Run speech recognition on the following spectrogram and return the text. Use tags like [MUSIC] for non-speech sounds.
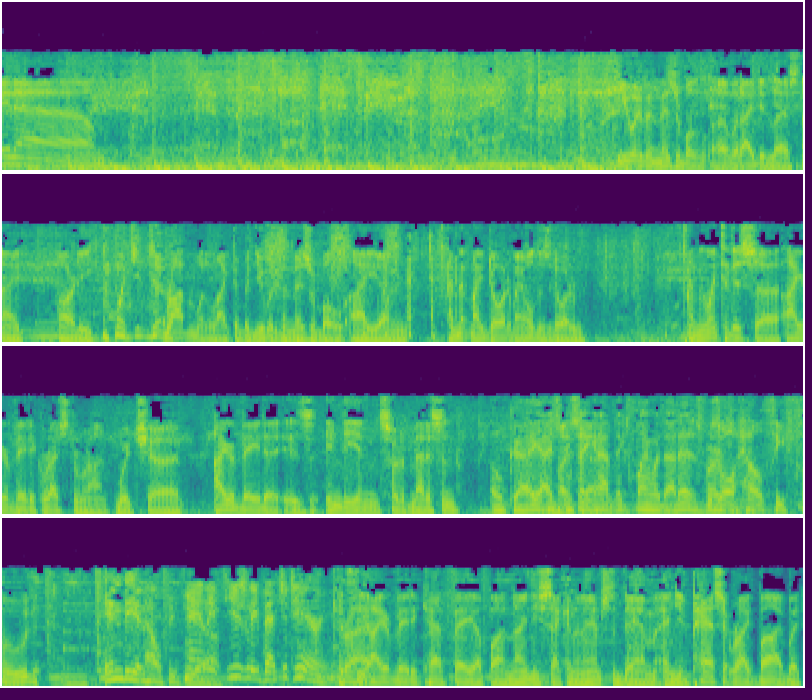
Hey now. You would have been miserable uh, what I did last night, Artie. [LAUGHS] What'd you do? Robin would have liked it, but you would have been miserable. I um, [LAUGHS] I met my daughter, my oldest daughter, and we went to this uh, Ayurvedic restaurant, which uh, Ayurveda is Indian sort of medicine. Okay, I was going to say, you're going to have to explain what that is. It's First. all healthy food. Indian healthy food. And it's usually vegetarian. It's the Ayurvedic Cafe up on 92nd in Amsterdam, and you'd pass it right by, but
